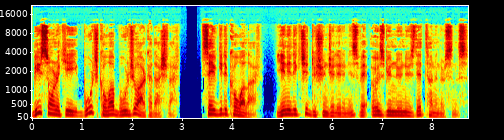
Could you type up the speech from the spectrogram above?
Bir sonraki Burç Kova Burcu arkadaşlar. Sevgili kovalar, yenilikçi düşünceleriniz ve özgünlüğünüzde tanınırsınız.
